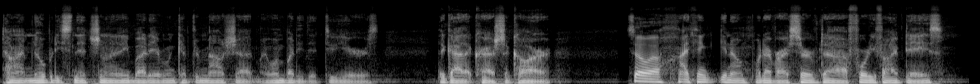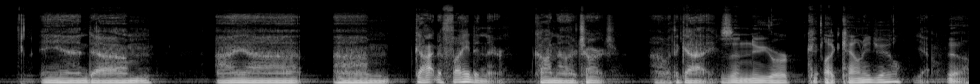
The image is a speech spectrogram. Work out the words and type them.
time. Nobody snitched on anybody. Everyone kept their mouth shut. My one buddy did two years. The guy that crashed the car. So uh, I think you know whatever. I served uh, 45 days, and um, I uh, um, got in a fight in there. Caught another charge uh, with a guy. This is in New York, like county jail. Yeah, yeah,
